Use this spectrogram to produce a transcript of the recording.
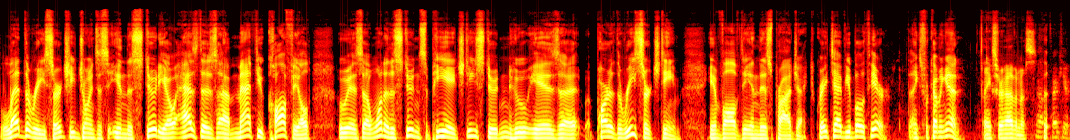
led the research. He joins us in the studio, as does uh, Matthew Caulfield, who is uh, one of the students, a PhD student, who is uh, part of the research team involved in this project. Great to have you both here. Thanks for coming in. Thanks for having us. Oh, thank you.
